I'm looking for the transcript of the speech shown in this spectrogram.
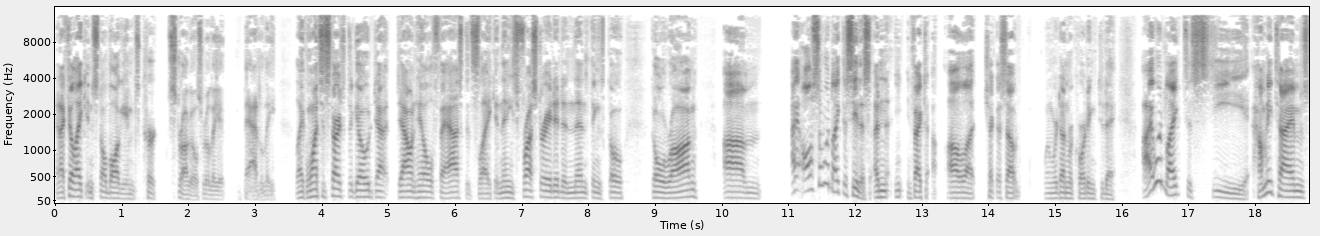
and I feel like in snowball games, Kirk struggles really badly. Like once it starts to go da- downhill fast, it's like, and then he's frustrated, and then things go go wrong. Um, I also would like to see this, and in fact, I'll uh, check this out when we're done recording today. I would like to see how many times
